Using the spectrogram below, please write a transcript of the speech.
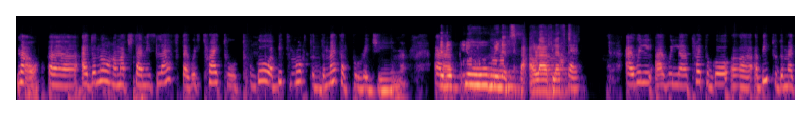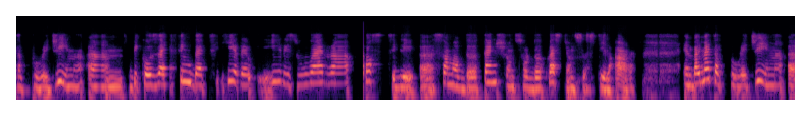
Now, uh, I don't know how much time is left. I will try to, to go a bit more to the metal poor regime. Maybe a uh, few minutes, Paola, left. Okay. I will, I will uh, try to go uh, a bit to the metal poor regime um, because I think that here, here is where uh, possibly uh, some of the tensions or the questions still are. And by metal poor regime, uh,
